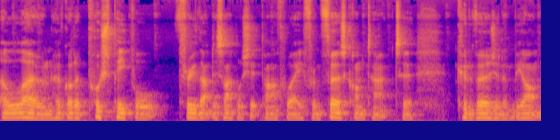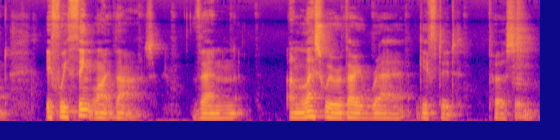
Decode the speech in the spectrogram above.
alone have got to push people through that discipleship pathway from first contact to conversion and beyond. If we think like that, then unless we're a very rare, gifted person,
